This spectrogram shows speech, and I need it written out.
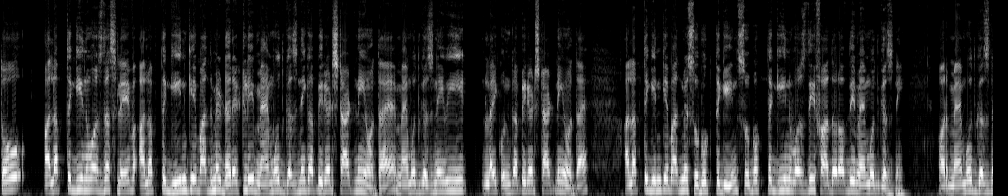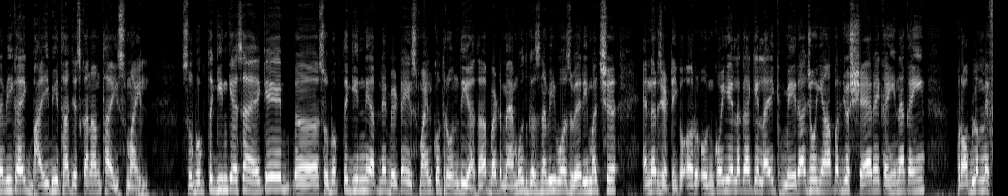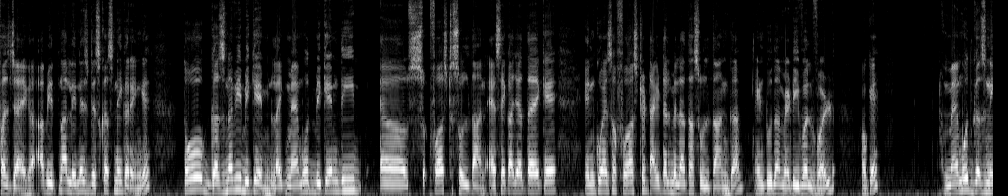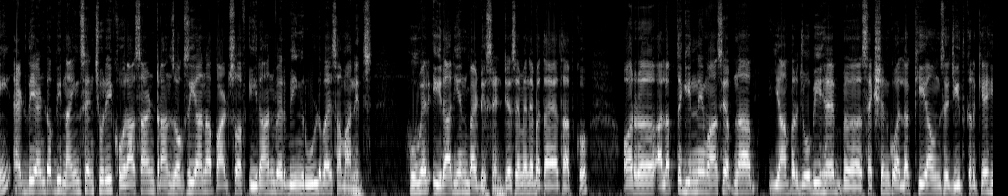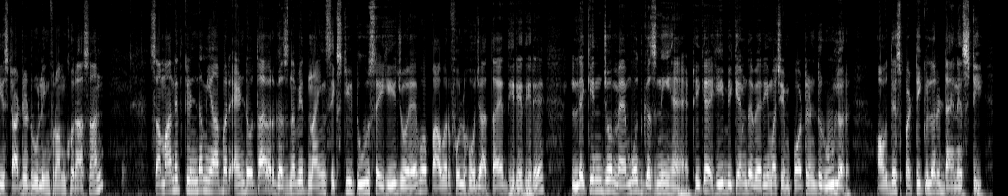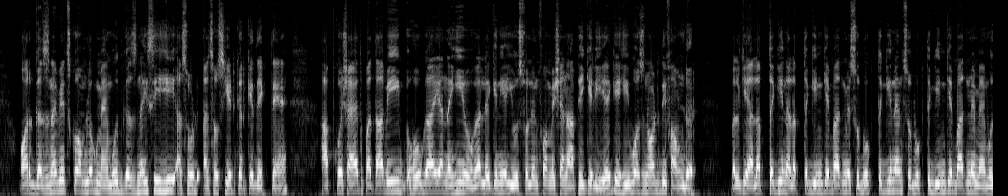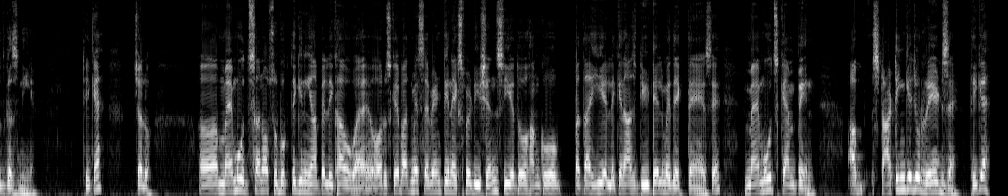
तो Alptigin was the slave Alptigin के बाद में डायरेक्टली महमूद गजनी का पीरियड स्टार्ट नहीं होता है। महमूद गजनी भी लाइक उनका पीरियड स्टार्ट नहीं होता है। अलप्तगीन के बाद में Sebuktigin. Sebuktigin was the father of the Mahmud Ghazni. और महमूद गजनवी का एक भाई भी था, जिसका नाम था इस्माइल। सुबुक्तगीन कैसा है कि सुबुक्तगीन ने अपने बेटे इस्माइल को थ्रोन दिया था but Mahmud Ghaznavi was very much energetic और उनको ये लगा कि लाइक मेरा जो यहाँ पर जो शहर है, कहीं ना कहीं प्रॉब्लम में फंस जाएगा। अब इतना लिनेज डिस्कस नहीं करेंगे। तो Ghaznavi became like Mahmud became the first sultan. ऐसे कहा जाता है कि इनको ऐसा फ़र्स्ट टाइटल मिला था सुल्तान का into the medieval world okay Mahmud Ghazni at the end of the ninth century Khorasan Transoxiana parts of Iran were being ruled by Samanids who were Iranian by descent जैसे मैंने बताया था आपको। और अलप्तगिन ने वहाँ से अपना, यहाँ पर जो भी है सेक्शन को अलग किया, उनसे जीत करके ही started ruling from Khorasan Samanid kingdom यहाँ पर एंड होता है और गजनविद 962 से ही जो है वो पावरफुल हो जाता है धीरे धीरे लेकिन जो महमूद गजनी है, ठीक है he became the very much important ruler of this particular dynasty और गजनविद्स को हम लोग महमूद गजनई से ही एसोसिएट करके देखते हैं। आपको शायद पता भी होगा या नहीं होगा, लेकिन ये यूज़फुल इन्फॉर्मेशन आप ही के लिए है कि he was not the founder बल्कि अलप्तगिन अलप्तगिन के बाद में सुबुक्तगिन एंड सुबुक्तगिन के बाद में महमूद गजनी है। ठीक है? चलो। महमूद सन ऑफ़ सुबुक्तगिन यहाँ पे लिखा हुआ है, और उसके बाद में सेवेंटीन एक्सपेडिशंस ये तो हमको पता ही है, लेकिन आज डिटेल में देखते हैं इसे। महमूद कैंपेन अब स्टार्टिंग के जो रेड्स हैं, ठीक है?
